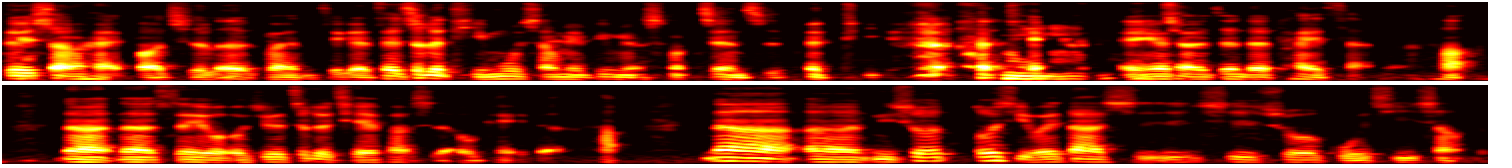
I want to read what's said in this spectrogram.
对上海保持乐观，这个在这个题目上面并没有什么政治问题。对，因为他们真的太惨了。好，那那所以，我我觉得这个切法是 OK 的。好，那呃，你说多几位大师是说国际上的？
